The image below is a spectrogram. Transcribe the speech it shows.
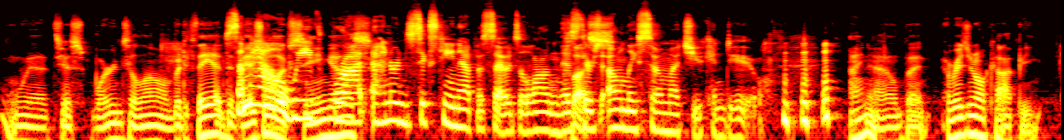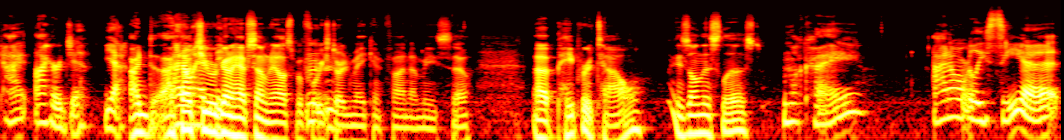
with just words alone. But if they had the visual Somehow of we've seeing brought us, 116 episodes along this. Plus. There's only so much you can do. I know, but original copy. I, I heard you. Yeah. I, I, don't thought you were going to have something else before you started making fun of me. So, uh, paper towel is on this list. Okay. I don't really see it,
